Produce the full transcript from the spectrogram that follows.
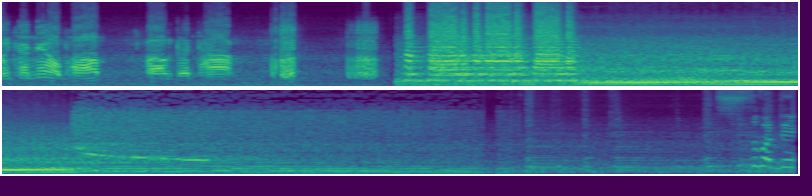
างชาแนลพร้อม ออกเดินทางสวัสดี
